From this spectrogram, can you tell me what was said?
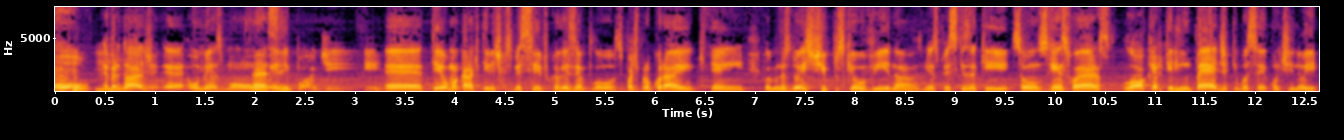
Ou, é verdade, é, ou mesmo É, ele sim. pode é, ter uma característica específica. Por exemplo, você pode procurar aí que tem pelo menos dois tipos que eu vi nas minhas pesquisas que são os ransomware locker, que ele impede que você continue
